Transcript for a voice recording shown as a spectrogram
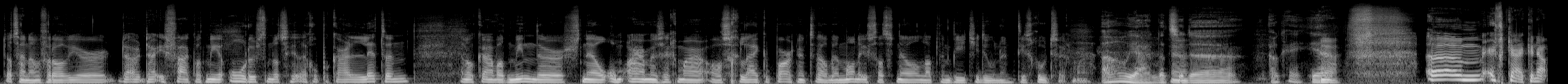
dat zijn dan vooral weer... Daar, daar is vaak wat meer onrust omdat ze heel erg op elkaar letten. En elkaar wat minder snel omarmen, zeg maar, als gelijke partner. Terwijl bij mannen is dat snel, laten we een biertje doen en het is goed, zeg maar. Oh ja, dat ze de... Oké, ja. Ja. Ehm, even kijken. Nou,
